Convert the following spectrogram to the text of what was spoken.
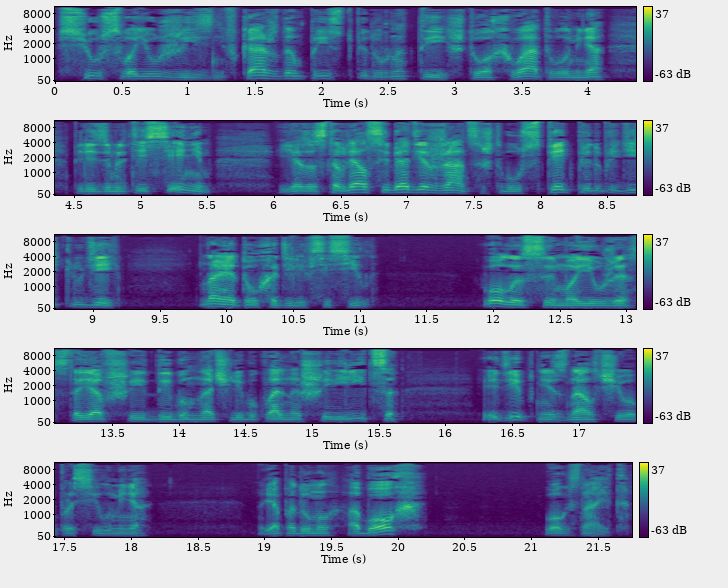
Всю свою жизнь, в каждом приступе дурноты, что охватывало меня перед землетрясением, я заставлял себя держаться, чтобы успеть предупредить людей. На это уходили все силы. Волосы мои, уже стоявшие дыбом, начали буквально шевелиться. Эдип не знал, чего просил у меня. Но я подумал, а Бог? Бог знает.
